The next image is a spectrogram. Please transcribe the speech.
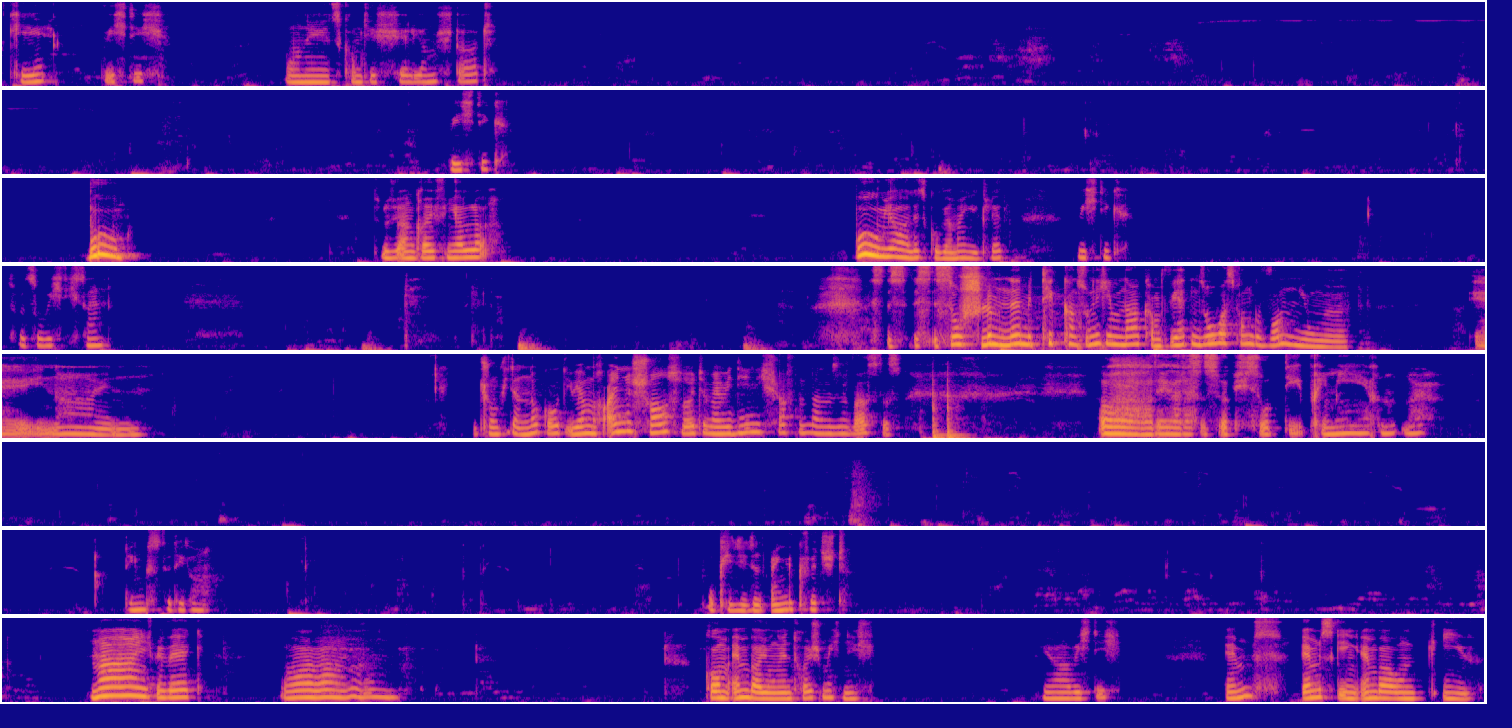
Okay, wichtig. Oh ne, jetzt kommt hier Shelly am Start. Wichtig. Boom. Jetzt muss ich angreifen, yalla. Boom, ja, let's go. Wir haben eingeklebt. Wichtig. Das wird so wichtig sein. Es ist, es ist so schlimm, ne? Mit Tick kannst du nicht im Nahkampf. Wir hätten sowas von gewonnen, Junge. Ey, nein. Schon wieder ein Knockout. Wir haben noch eine Chance, Leute. Wenn wir die nicht schaffen, dann war es das. Oh, Digga, das ist wirklich so deprimierend, ne? Dingste, Digga. Okay, die sind eingequetscht. Nein, ich bin weg. Komm, Ember, Junge, enttäusch mich nicht. Ja, wichtig. Ems. Ems gegen Ember und Eve.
